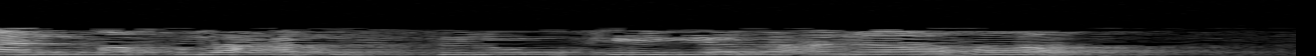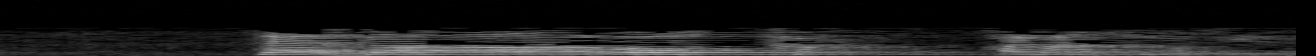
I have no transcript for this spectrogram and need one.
المصلحة السلوكية معناها تدارك. هاي معنى السلوكية.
